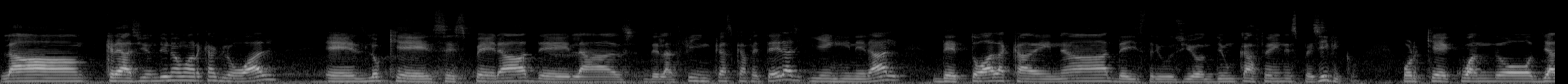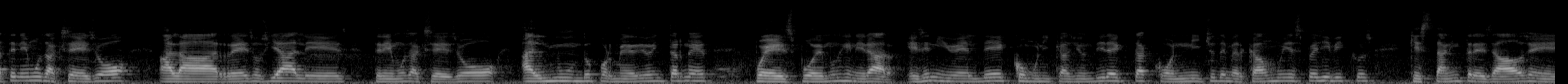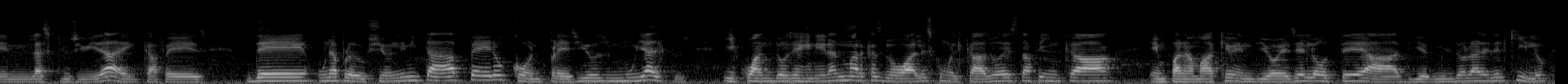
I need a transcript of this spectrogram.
La creación de una marca global es lo que se espera de las, de las fincas cafeteras y en general de toda la cadena de distribución de un café en específico. Porque cuando ya tenemos acceso a las redes sociales, tenemos acceso al mundo por medio de Internet, pues podemos generar ese nivel de comunicación directa con nichos de mercado muy específicos que están interesados en la exclusividad, en cafés de una producción limitada, pero con precios muy altos. Y cuando se generan marcas globales, como el caso de esta finca en Panamá que vendió ese lote a 10 mil dólares el kilo,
